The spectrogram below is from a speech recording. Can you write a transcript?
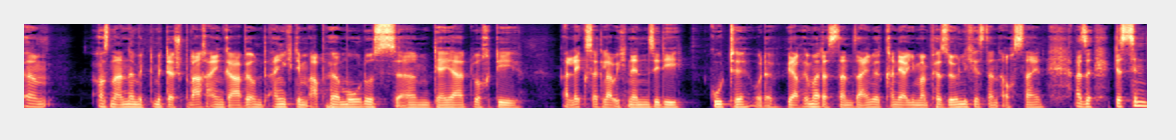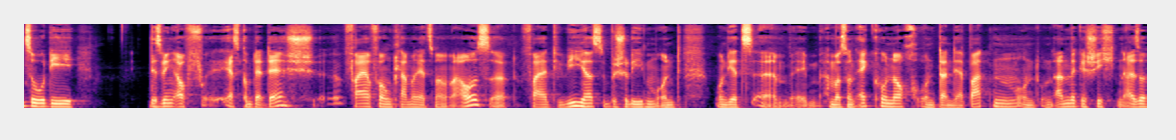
ähm, auseinander mit, mit der Spracheingabe und eigentlich dem Abhörmodus, ähm, der ja durch die Alexa, glaube ich, nennen sie die gute oder wer auch immer das dann sein wird, kann ja jemand Persönliches dann auch sein. Also das sind so die, deswegen auch erst kommt der Dash, Firephone klammern jetzt mal aus, äh, Fire TV hast du beschrieben und und jetzt ähm, Amazon Echo noch und dann der Button und und andere Geschichten. Also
